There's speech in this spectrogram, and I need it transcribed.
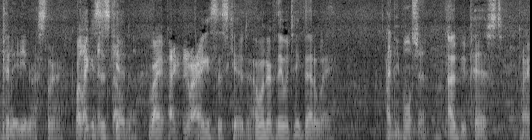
know? Canadian wrestler. or like Pegasus kid. it. right? Peg- right. Pegasus kid. I wonder if they would take that away. That'd be bullshit, I'd be pissed. right?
